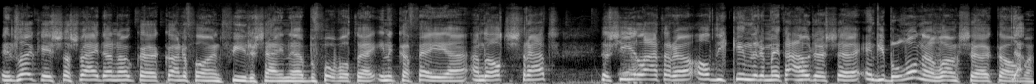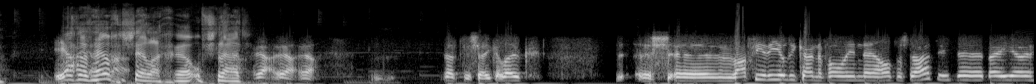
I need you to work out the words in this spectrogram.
En het leuke is, als wij dan ook eh, carnaval aan het vieren zijn... eh, bijvoorbeeld eh, in een café eh, aan de Haltestraat... dan zie je later eh, al die kinderen met de ouders eh, en die ballonnen langs eh, komen. Ja, dat is ja, heel ja. gezellig eh, op straat. Ja, ja, ja. Dat is zeker leuk. Dus, eh, waar vieren jullie carnaval in de Halterstraat? In de, bij eh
